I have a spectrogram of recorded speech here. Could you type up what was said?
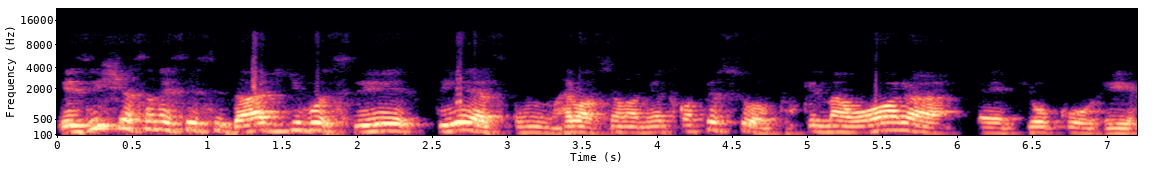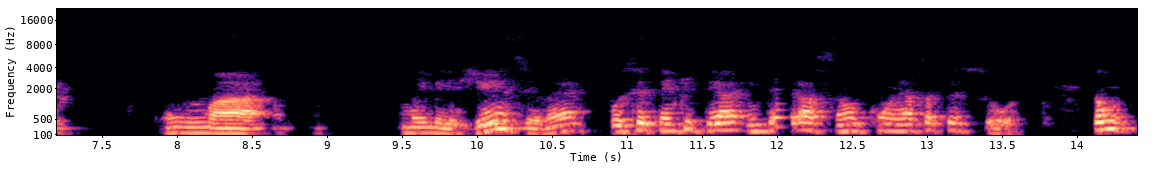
existe essa necessidade de você ter um relacionamento com a pessoa, porque na hora é, que ocorrer uma, uma emergência, né, você tem que ter a interação com essa pessoa. Então,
